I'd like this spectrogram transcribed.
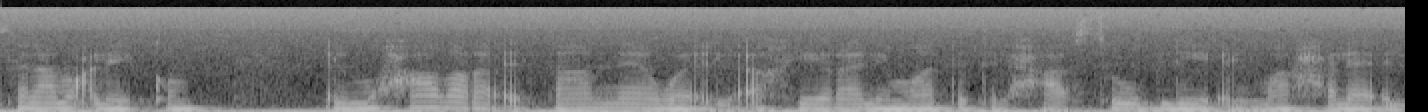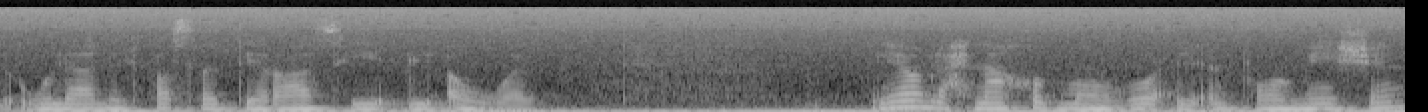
السلام عليكم. المحاضرة الثامنة والأخيرة لمادة الحاسوب للمرحلة الأولى للفصل الدراسي الأول. اليوم رح ناخذ موضوع ال information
